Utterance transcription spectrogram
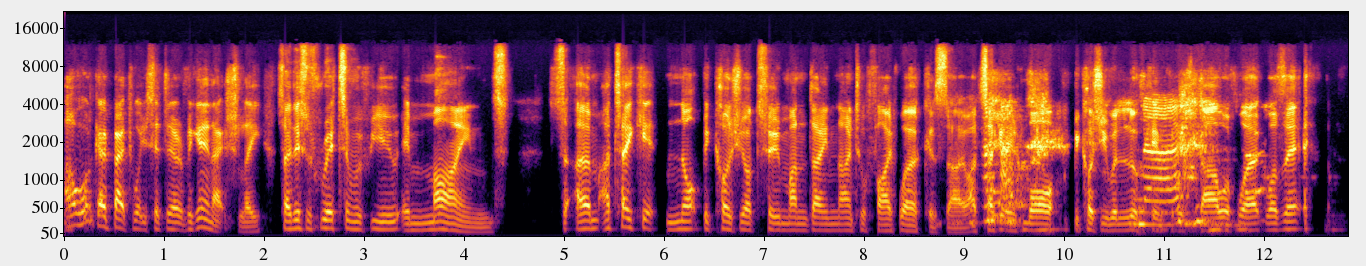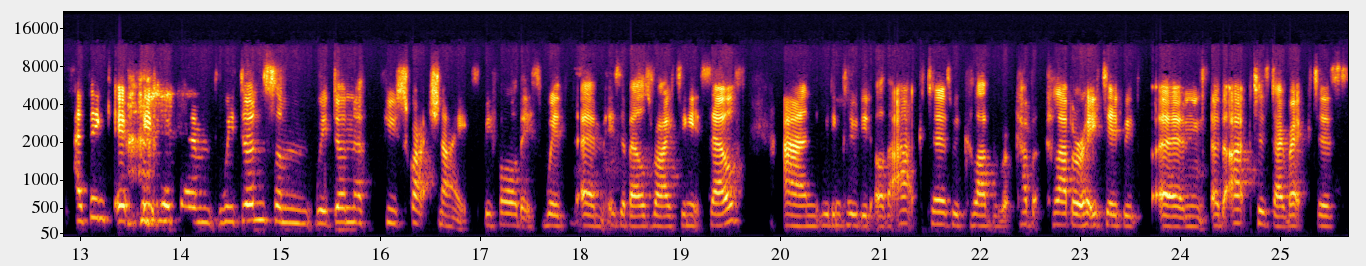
I want to go back to what you said there at the beginning, actually. So this was written with you in mind. So um, I take it not because you're two mundane nine to five workers, though. I take it more because you were looking no. for this style of work, was it? I think it, it was. Um, we'd done some. We'd done a few scratch nights before this with um, Isabel's writing itself, and we'd included other actors. We collabor- collaborated with um, other actors, directors,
